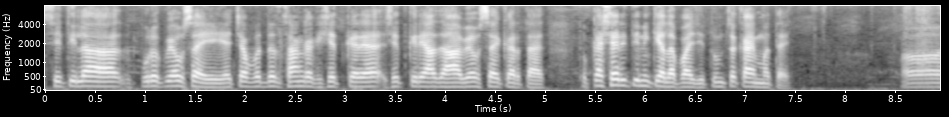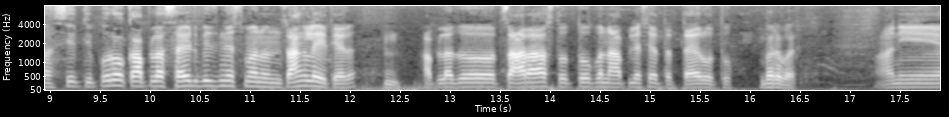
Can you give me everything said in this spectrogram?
शेतीला पूरक व्यवसाय आहे याच्याबद्दल सांगा की शेतकऱ्या शेतकरी आज हा व्यवसाय करतात तो कशा रीतीने केला पाहिजे? तुमचं काय मत आहे? अं, शेतीपूर्वक आपला साईड बिझनेस म्हणून चांगलं आहे त्याला. हं, आपला जो चारा असतो तो पण आपल्या शेतात तयार होतो. बरोबर. आणि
